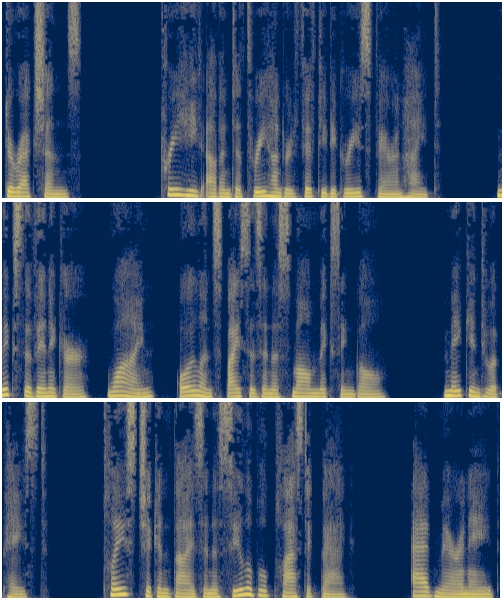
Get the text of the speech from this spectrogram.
Directions Preheat oven to 350 degrees Fahrenheit. Mix the vinegar, wine, oil and spices in a small mixing bowl. Make into a paste. Place chicken thighs in a sealable plastic bag. Add marinade.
